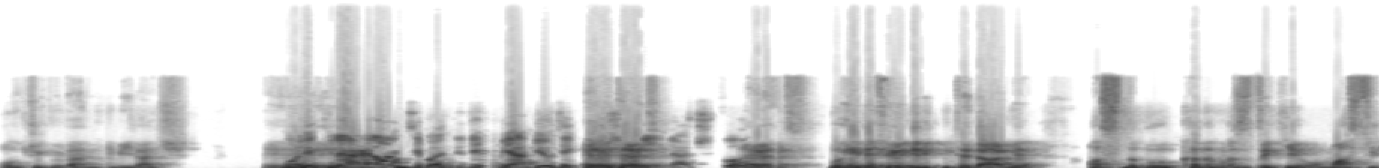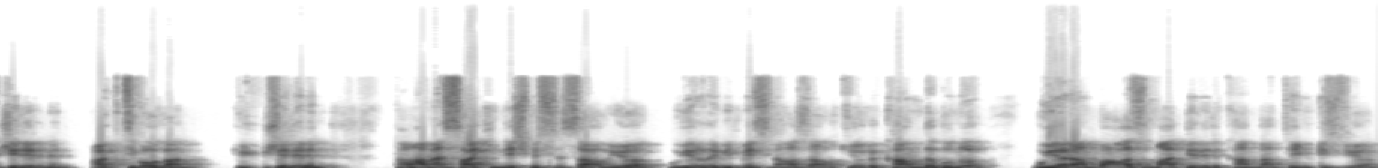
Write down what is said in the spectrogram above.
Oldukça güvenli bir ilaç. E, Moleküler antibody değil mi? Yani biyoteknolojik evet, evet. bir ilaç bu. Evet. Bu hedefe yönelik bir tedavi. Aslında bu kanımızdaki o mast hücrelerinin, aktif olan hücrelerin tamamen sakinleşmesini sağlıyor. Uyarılabilmesini azaltıyor ve kanda bunu uyaran bazı maddeleri kandan temizliyor.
